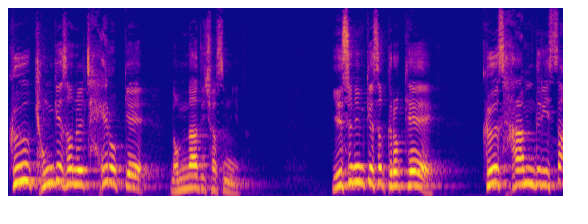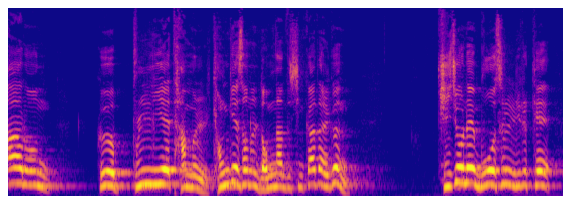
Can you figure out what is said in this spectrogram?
그 경계선을 자유롭게 넘나드셨습니다. 예수님께서 그렇게 그 사람들이 쌓아놓은 그 분리의 담을, 경계선을 넘나드신 까닭은 기존의 무엇을 이렇게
